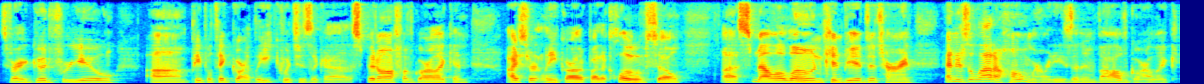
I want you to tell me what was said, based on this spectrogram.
It's very good for you. Um, people take garlic, which is like a spin-off of garlic, and I certainly eat garlic by the clove. So uh, smell alone can be a deterrent. And there's a lot of home remedies that involve garlic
